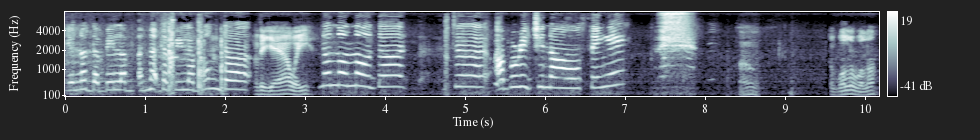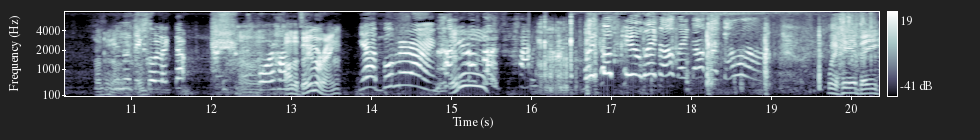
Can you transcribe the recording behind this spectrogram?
you know, the Billab, uh, not the Billabong, the, The Yowie. no, no, no, the, the Aboriginal thingy. Oh. The Woolla Woolla. I don't know. You know, they go like that. it. for oh, the boomerang. Yeah, boomerang. Wake up, Kale, wake up, wake up, wake up. we're here, B.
